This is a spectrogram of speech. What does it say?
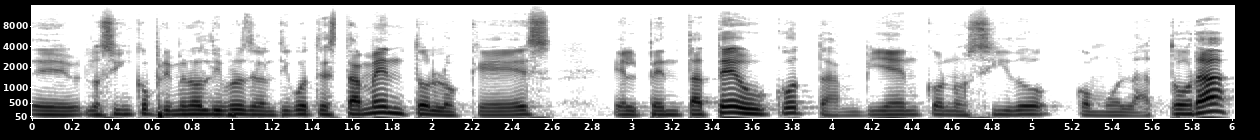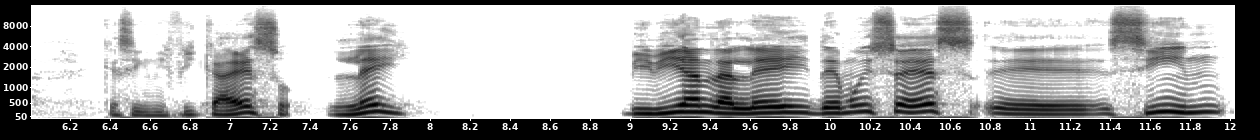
de los cinco primeros libros del Antiguo Testamento, lo que es el Pentateuco, también conocido como la Torah, que significa eso, ley vivían la ley de Moisés eh, sin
